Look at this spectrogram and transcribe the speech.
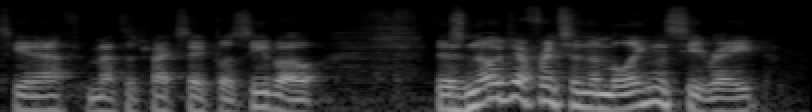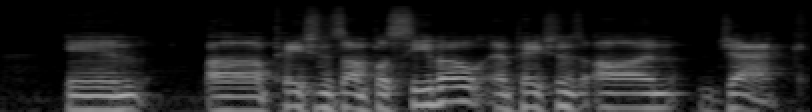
TNF, methotrexate, placebo, there's no difference in the malignancy rate in uh, patients on placebo and patients on JAK,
